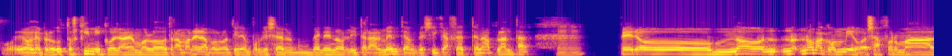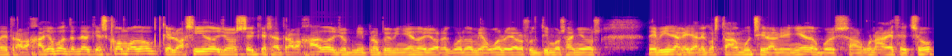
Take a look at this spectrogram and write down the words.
o de productos químicos, llamémoslo de otra manera, porque no tienen por qué ser venenos literalmente, aunque sí que afecten a plantas. Pero no, no, va conmigo esa forma de trabajar. Yo puedo entender que es cómodo, que lo ha sido, yo sé que se ha trabajado, yo mi propio viñedo, yo recuerdo a mi abuelo ya los últimos años de vida, que ya le costaba mucho ir al viñedo, pues alguna vez echó.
